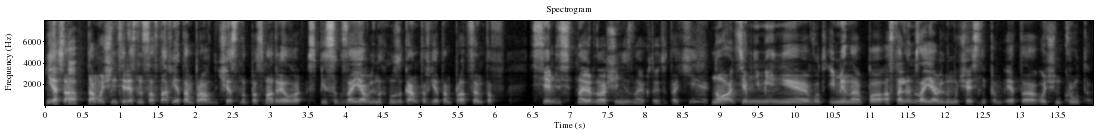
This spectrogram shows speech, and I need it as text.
Нет, там, состав. там очень интересный состав. Я там, правда, честно посмотрел список заявленных музыкантов. Я там процентов 70, наверное, вообще не знаю, кто это такие. Но, тем не менее, вот именно по остальным заявленным участникам это очень круто.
